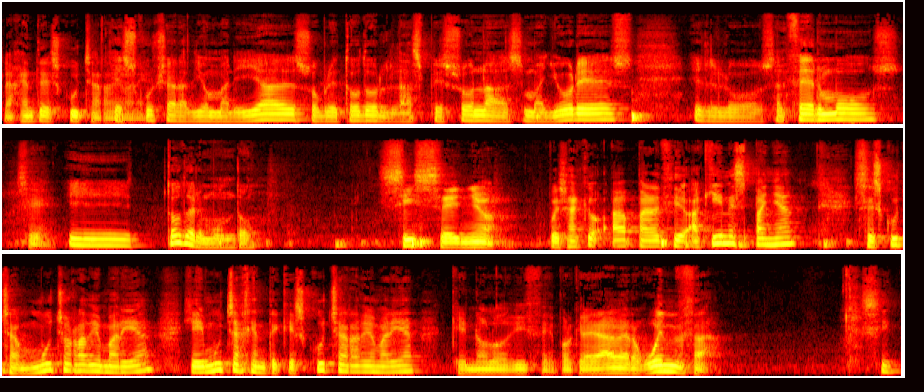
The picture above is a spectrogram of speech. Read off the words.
La gente escucha Radio María. Escucha Radio María, sobre todo las personas mayores, eh, los enfermos Sí. y todo el mundo. Sí, señor. Pues ha aparecido, aquí en España se escucha mucho Radio María y hay mucha gente que escucha Radio María que no lo dice porque le da vergüenza. Sí.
